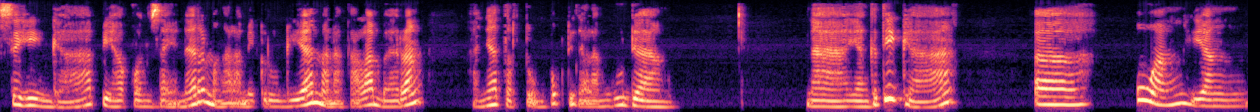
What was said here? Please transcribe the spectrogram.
sehingga pihak konsainer mengalami kerugian manakala barang hanya tertumpuk di dalam gudang. Nah, yang ketiga, uh, uang yang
